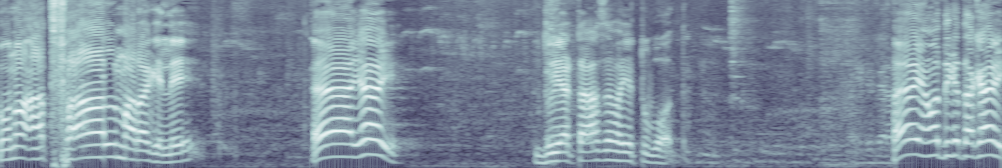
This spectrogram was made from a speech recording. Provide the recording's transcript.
কোনো আতফাল মারা গেলে, এই দুই একটা আছে ভাই, একটু বদ। এই, আমার দিকে তাকাই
